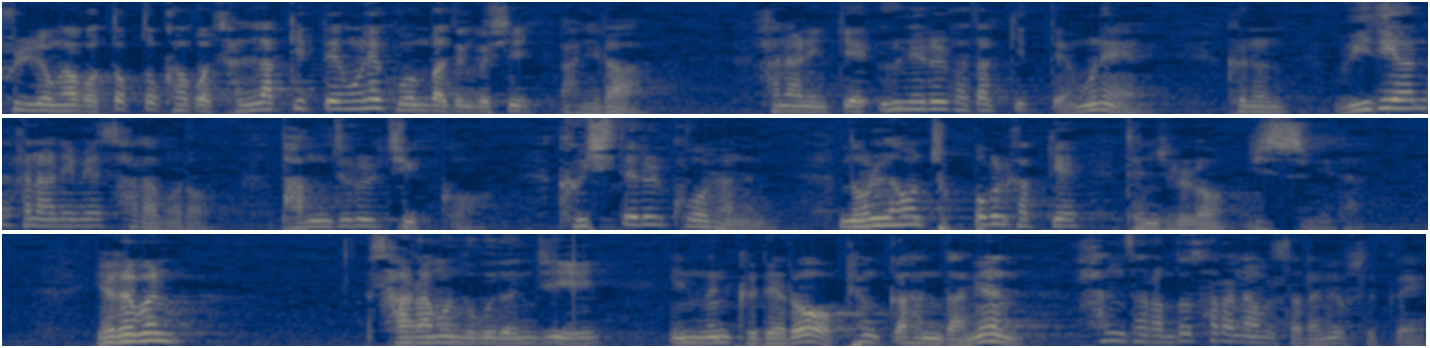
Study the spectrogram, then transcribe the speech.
훌륭하고 똑똑하고 잘났기 때문에 구원받은 것이 아니라 하나님께 은혜를 받았기 때문에 그는 위대한 하나님의 사람으로 방주를 짓고 그 시대를 구원하는 놀라운 축복을 갖게 된 줄로 믿습니다. 여러분, 사람은 누구든지 있는 그대로 평가한다면 한 사람도 살아남을 사람이 없을 거예요.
